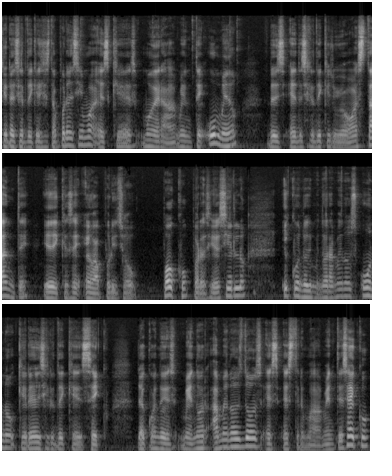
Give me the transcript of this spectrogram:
quiere decir de que si está por encima es que es moderadamente húmedo, es decir, de que llovió bastante y de que se evaporizó poco, por así decirlo, y cuando es menor a menos 1 quiere decir de que es seco. Ya cuando es menor a menos 2 es extremadamente seco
